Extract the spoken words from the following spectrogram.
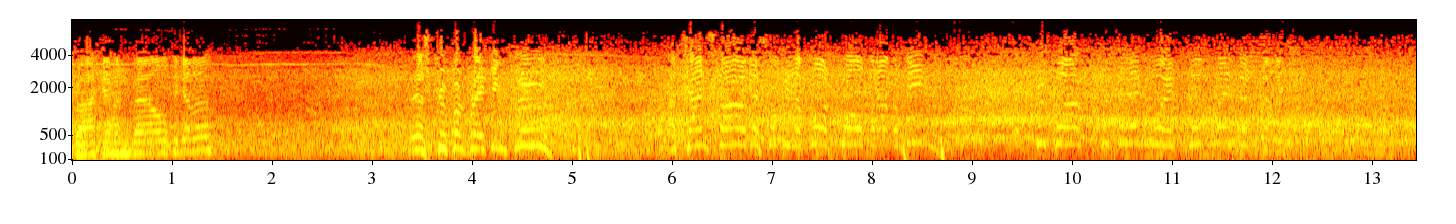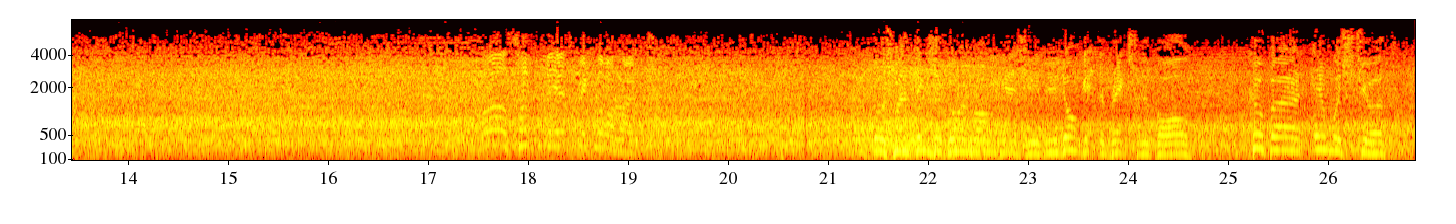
Strachan and Bell together. There's Cooper breaking through. A chance now. This will be the fourth goal for Aberdeen. Cooper puts it in with good Brendan Billy. Well, suddenly it's become a rout. Of course, when things are going wrong against you, you don't get the breaks of the ball. Cooper in with Stewart.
